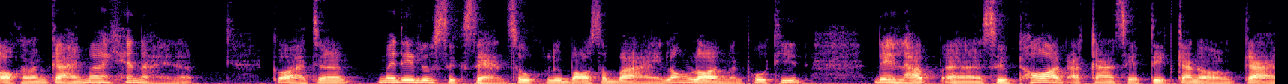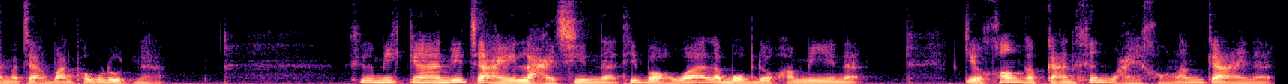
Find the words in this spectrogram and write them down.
ออกกำลังกายมากแค่ไหนนะ ก็อาจจะไม่ได้รู้สึกแสนสุขหรือเบาสบายล่องลอยเหมือนพวกที่ได้รับสืบทอดอาการเสพติดการออกกำลังกายมาจากบรรพบุรุษนะคือมีการวิจัยหลายชิ้นนะที่บอกว่าระบบโดพามีนนะเกี่ยวข้องกับการเคลื่อนไหวของร่างกายนะ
